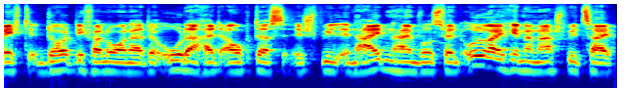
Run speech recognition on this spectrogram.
recht deutlich verloren hatte, oder halt auch das Spiel in Heidenheim, wo Sven Ulreich in der Nachspielzeit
